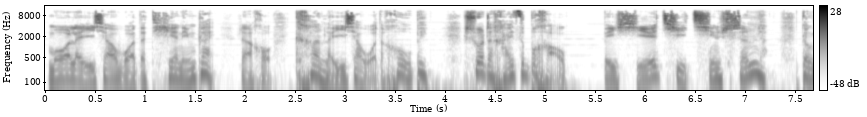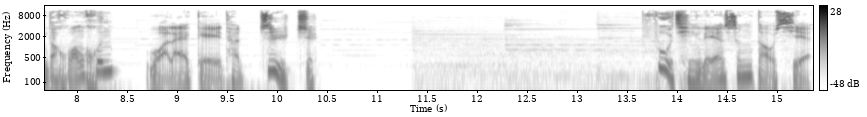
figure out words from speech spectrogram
摸了一下我的天灵盖，然后看了一下我的后背，说：“这孩子不好，被邪气侵身了。等到黄昏，我来给他治治。”父亲连声道谢：“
